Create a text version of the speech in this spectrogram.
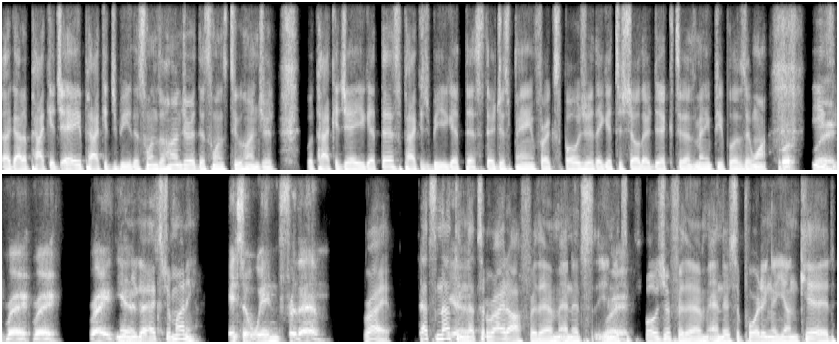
I got a package A, package B. This one's 100, this one's 200. With package A, you get this, package B, you get this. They're just paying for exposure. They get to show their dick to as many people as they want. Easy. Right, right, right. Right. And Yeah. you got extra money. It's a win for them. Right. That's nothing. Yeah. That's a write off for them, and it's you know, it's exposure for them, and they're supporting a young kid.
